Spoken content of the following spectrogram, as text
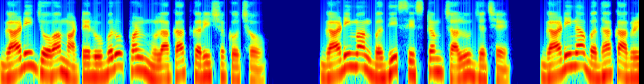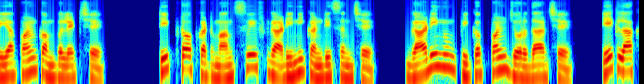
ગાડી જોવા માટે રૂબરૂ પણ મુલાકાત કરી શકો છો. ગાડીમાં બધી સિસ્ટમ ચાલુ જ છે. ગાડીના બધા કાગળિયા પણ કમ્પ્લેટ છે. ટીપટોપ કટમાં સ્વિફ્ટ ગાડીની કન્ડિશન છે. ગાડીનું પિકઅપ પણ જોરદાર છે. એક લાખ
